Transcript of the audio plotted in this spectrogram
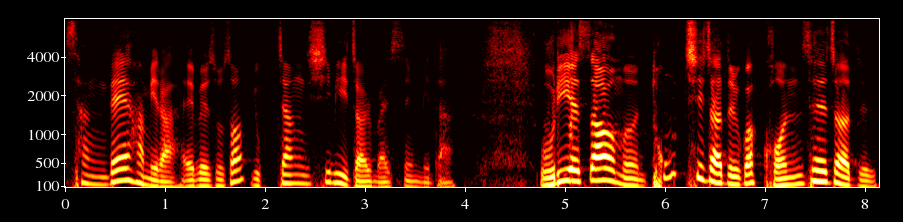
상대함이라. 에베소서 6장 12절 말씀입니다. 우리의 싸움은 통치자들과 권세자들,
